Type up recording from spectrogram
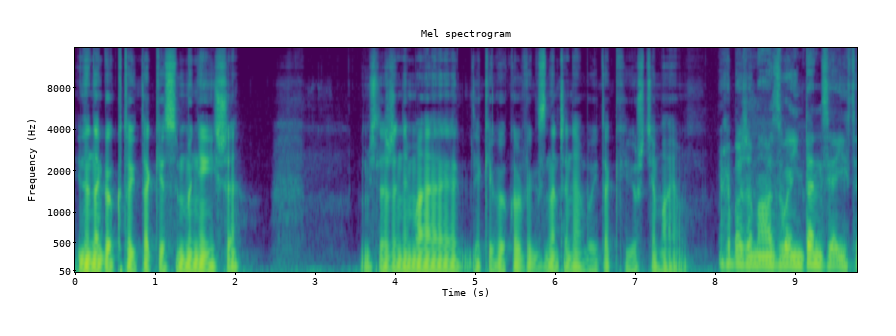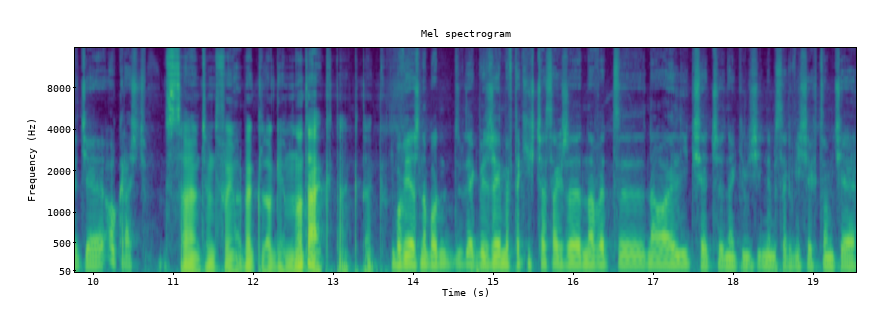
innego, kto i tak jest mniejszy, myślę, że nie ma jakiegokolwiek znaczenia, bo i tak już cię mają. Chyba, że ma złe intencje i chce cię okraść. Z całym tym twoim Tak. backlogiem. No tak, tak, tak. Bo wiesz, no bo jakby żyjemy w takich czasach, że nawet y, na OLX-ie czy na jakimś innym serwisie chcą cię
